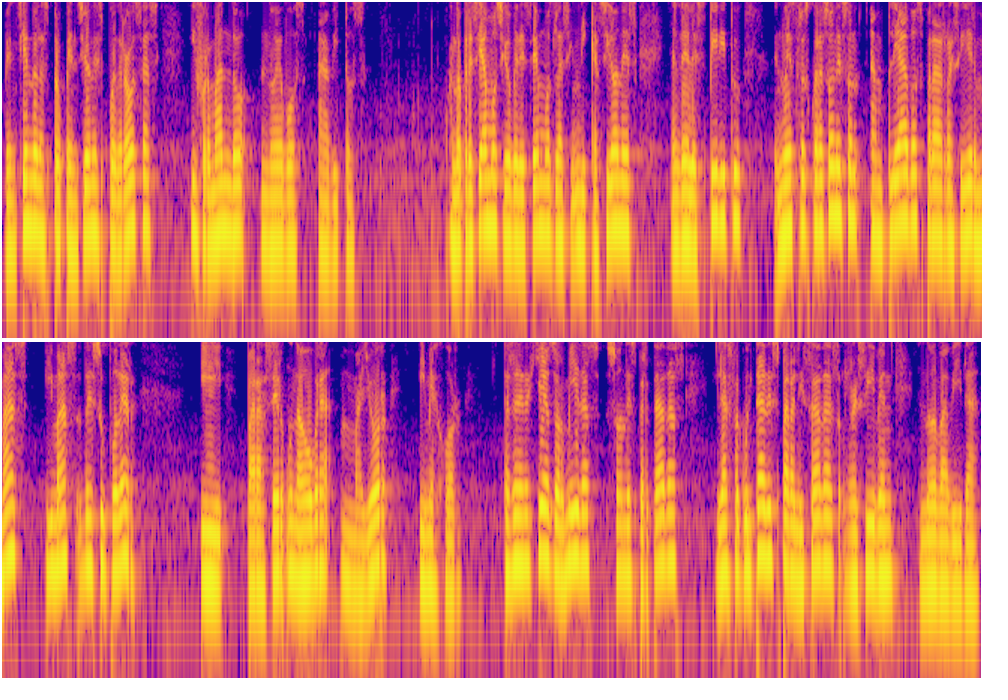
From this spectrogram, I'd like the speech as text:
venciendo las propensiones poderosas y formando nuevos hábitos. Cuando apreciamos y obedecemos las indicaciones del Espíritu, nuestros corazones son ampliados para recibir más y más de su poder y para hacer una obra mayor y mejor. Las energías dormidas son despertadas y las facultades paralizadas reciben nueva vida.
